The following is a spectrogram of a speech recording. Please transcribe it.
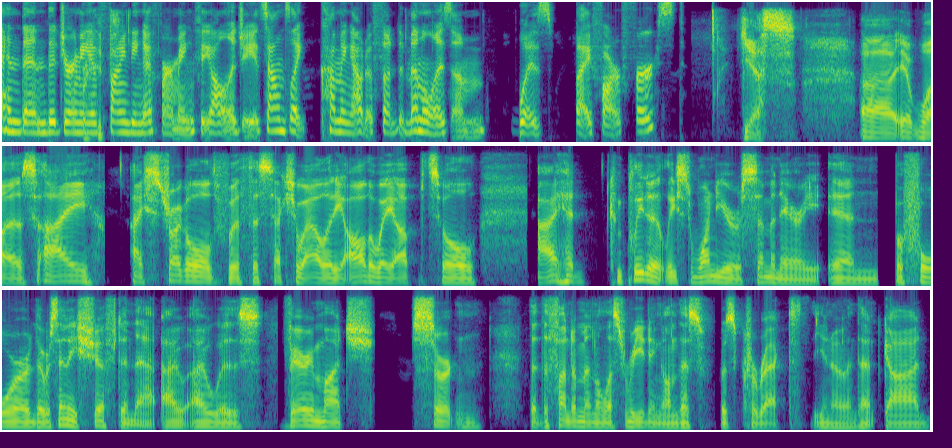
and then the journey right. of finding affirming theology it sounds like coming out of fundamentalism was by far first yes uh, it was i i struggled with the sexuality all the way up till i had completed at least one year of seminary in before there was any shift in that. I, I was very much certain that the fundamentalist reading on this was correct, you know, and that God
